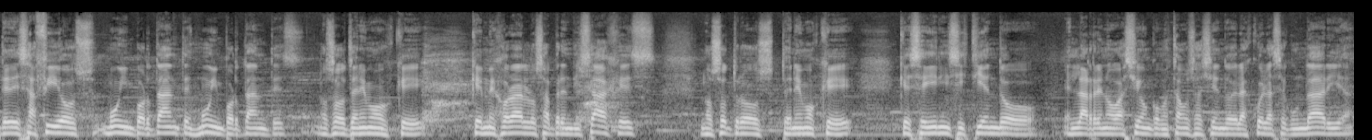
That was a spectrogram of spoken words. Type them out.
desafíos muy importantes, muy importantes. Nosotros tenemos que, mejorar los aprendizajes, nosotros tenemos que, que seguir insistiendo en la renovación como estamos haciendo de la escuela secundaria.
